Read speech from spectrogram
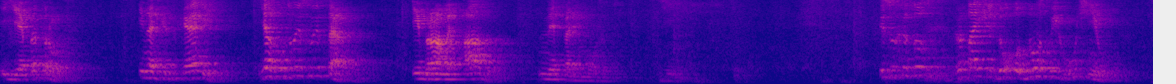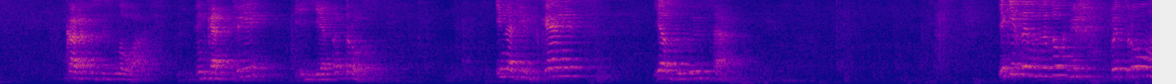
є Петро, і на цій скелі я збудую свою церкву, і брами аду не переможуть її. Ісус Христос, звертаючись до одного з своїх учнів, каже усі слова. Він каже, ти є Петро. І на цій скелі я збудую церкву. Який взаємозв'язок між Петром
